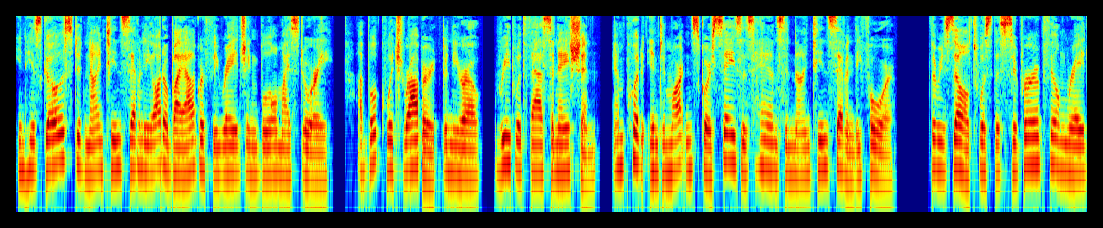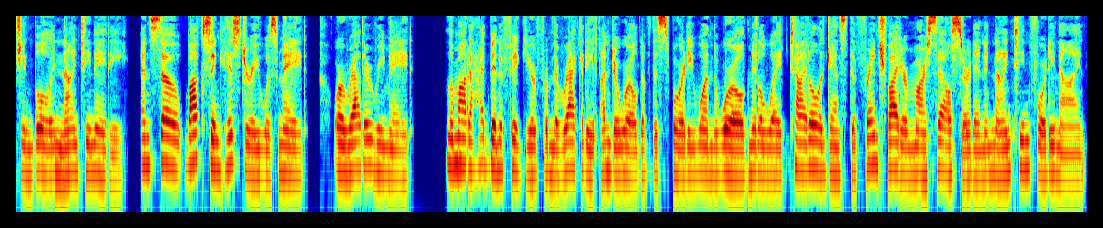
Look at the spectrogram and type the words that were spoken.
in his ghosted 1970 autobiography Raging Bull My Story, a book which Robert De Niro read with fascination and put into Martin Scorsese's hands in 1974. The result was the superb film Raging Bull in 1980, and so boxing history was made, or rather remade. LaMotta had been a figure from the rackety underworld of the sport. He won the world middleweight title against the French fighter Marcel Cerdan in 1949,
